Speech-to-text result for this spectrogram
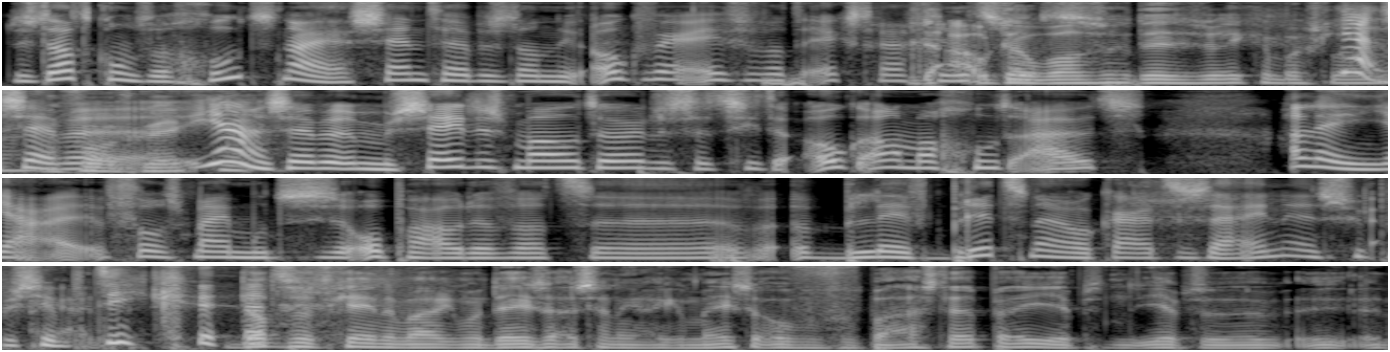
dus dat komt wel goed. Nou ja, cent hebben ze dan nu ook weer even wat extra De auto was er deze week in Barcelona. Ja, ze en hebben, ja, ze hebben een Mercedes motor, dus dat ziet er ook allemaal goed uit. Alleen ja, eh, volgens mij moeten ze ophouden wat eh, beleefd Brits naar elkaar te zijn en super sympathiek. Dat is hetgene waar ik me deze uitzending eigenlijk het meest over verbaasd heb. hè. Je hebt, je hebt, eh, er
